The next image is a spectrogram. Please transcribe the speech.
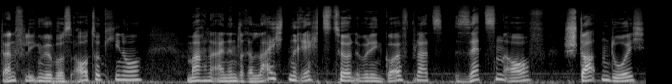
dann fliegen wir übers Autokino, machen einen leichten Rechtsturn über den Golfplatz, setzen auf, starten durch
